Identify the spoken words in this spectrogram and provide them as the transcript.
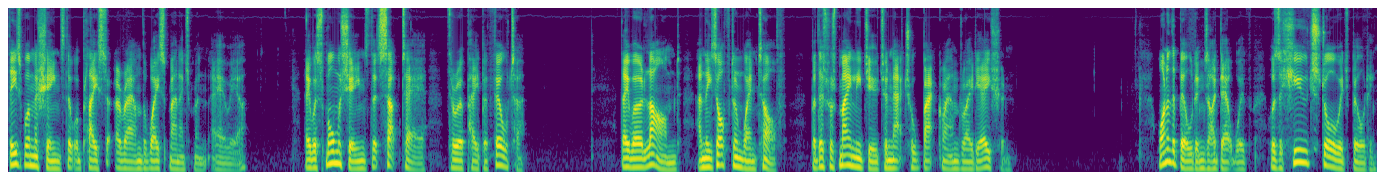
These were machines that were placed around the waste management area. They were small machines that sucked air through a paper filter. They were alarmed and these often went off, but this was mainly due to natural background radiation. One of the buildings I dealt with was a huge storage building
